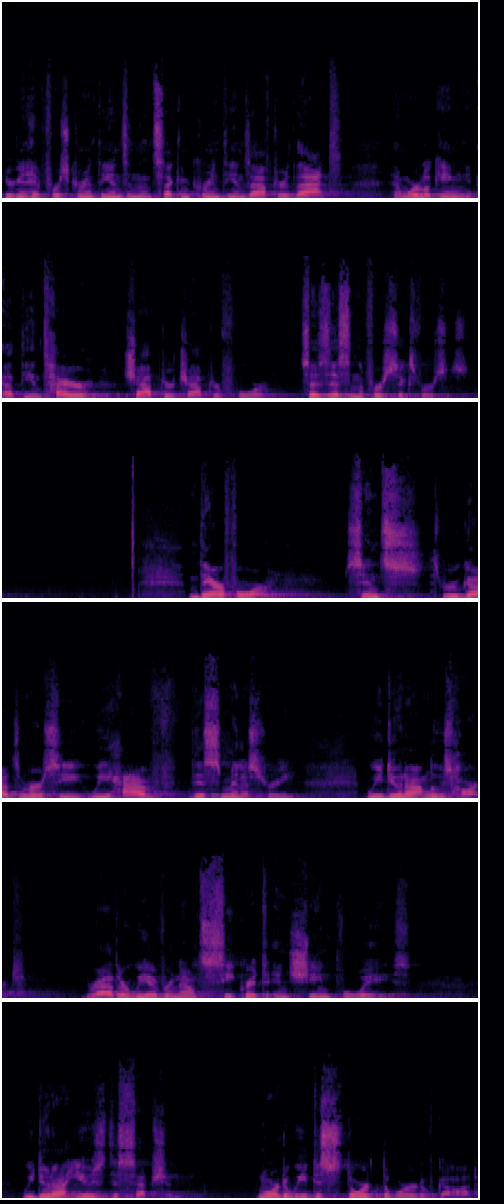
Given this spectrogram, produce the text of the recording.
you're going to hit 1 Corinthians and then 2 Corinthians after that. And we're looking at the entire chapter, chapter 4. It says this in the first six verses. Therefore, since through God's mercy we have this ministry, we do not lose heart. Rather, we have renounced secret and shameful ways. We do not use deception, nor do we distort the word of God.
